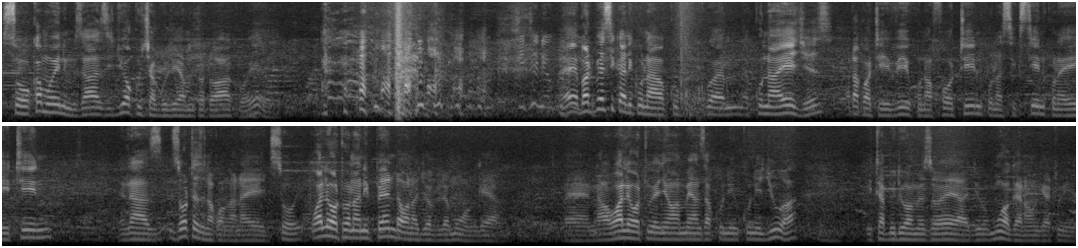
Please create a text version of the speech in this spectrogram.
So kama wewe ni mzazi, jua kuchagulia mtoto wako. Eh. Eh, but basically kuna ku- ku- um, kuna ages hata kwa TV kuna 14, kuna 16, kuna 18 na zote zinakuanga na age. So wale watu wananipenda wanajua vile muongea. Eh, na wale watu wenye wameanza kuni, kunijua itabidi wamezoea juu muaga naongea tu hivyo.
